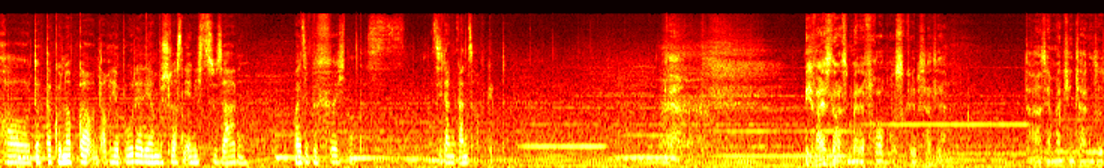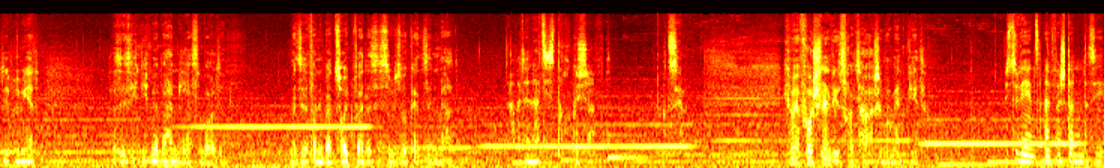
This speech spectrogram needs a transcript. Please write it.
Frau Dr. Konopka und auch ihr Bruder, die haben beschlossen, ihr nichts zu sagen, weil sie befürchten, dass sie dann ganz aufgibt. Ich weiß noch, als meine Frau Brustkrebs hatte, da war sie an manchen Tagen so deprimiert, dass sie sich nicht mehr behandeln lassen wollte. Weil sie davon überzeugt war, dass es sowieso keinen Sinn mehr hat. Aber dann hat sie es doch geschafft. Trotzdem. Ich kann mir vorstellen, wie es Frau Tarasch im Moment geht. Bist du dir jetzt einverstanden, dass sie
